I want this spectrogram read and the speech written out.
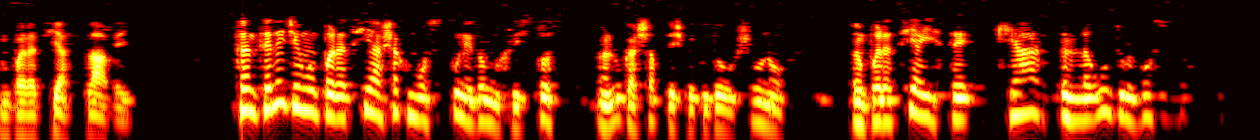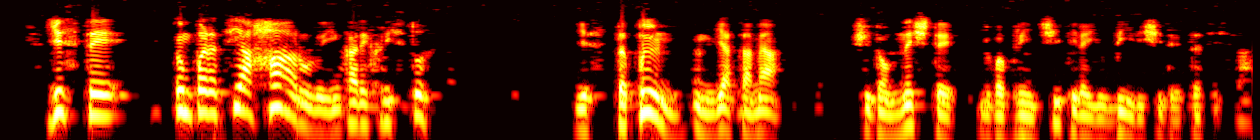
împărăția slavei. Să înțelegem împărăția așa cum o spune Domnul Hristos în Luca 17 cu 21. Împărăția este chiar în lăuntul vostru. Este împărăția Harului în care Hristos e stăpân în viața mea și domnește după principiile iubirii și dreptății sa.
